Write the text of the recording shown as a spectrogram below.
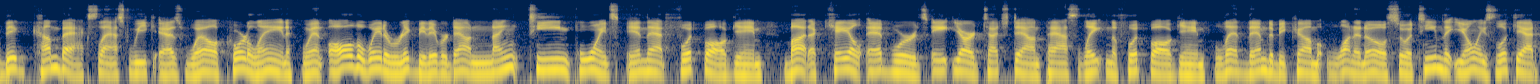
big comebacks last week as well. Coeur d'Alene went all the way to Rigby. They were down 19 points in that football game, but a Cale Edwards eight yard touchdown pass late in the football game led them to become 1 0. So a team that you always look at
